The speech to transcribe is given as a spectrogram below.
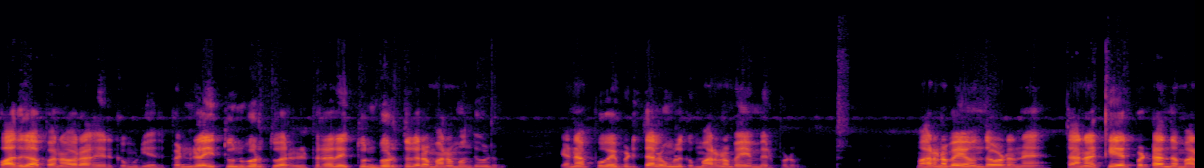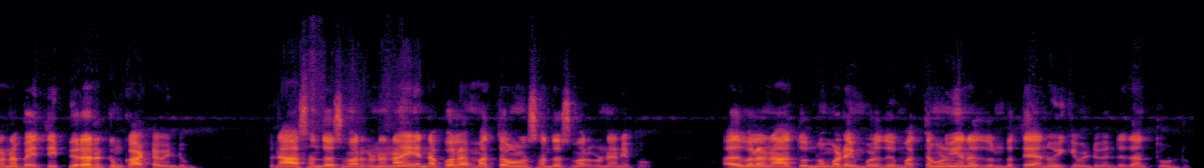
பாதுகாப்பானவராக இருக்க முடியாது. பெண்களை துன்புறுத்துவார்கள். பிறரை துன்புறுத்துகிற மனம் வந்துவிடும். ஏன்னா புகைப்பிடித்தால் உங்களுக்கு மரண பயம் ஏற்படும். மரண பயம் வந்த உடனே தனக்கு ஏற்பட்ட அந்த மரண பயத்தை பிறருக்கும் காட்ட வேண்டும். இப்போ நான் சந்தோஷமாக இருக்கணும்னா என்ன போல் மற்றவங்களும் சந்தோஷமாக இருக்கணும்னு நினைப்போம். அதுபோல் நான் துன்பம் அடையும் பொழுது மற்றவங்களும் எனது துன்பத்தை அனுபவிக்க வேண்டும் என்று தான் தோன்றும்.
